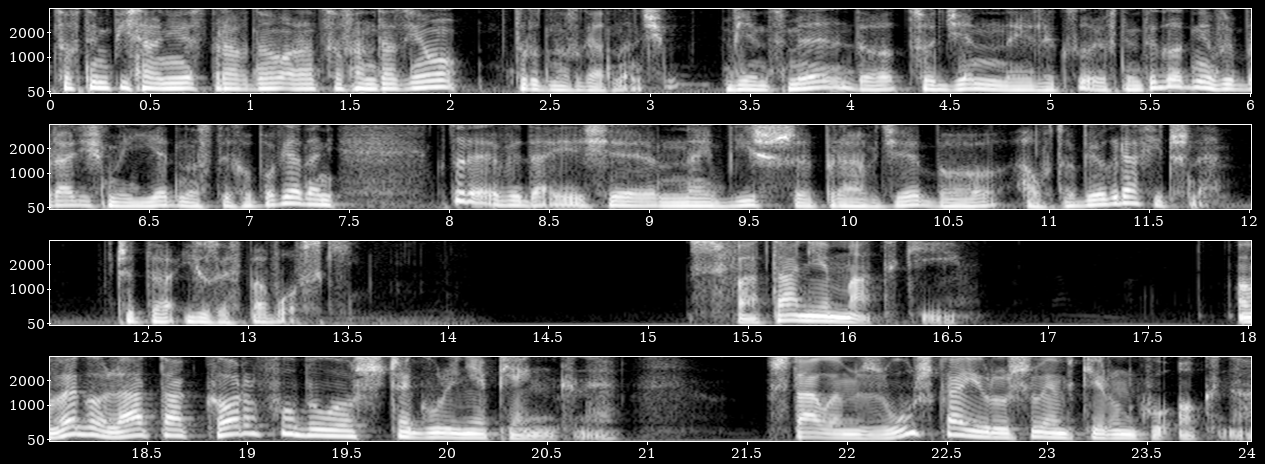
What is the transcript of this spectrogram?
Co w tym pisaniu jest prawdą, a co fantazją? Trudno zgadnąć. Więc my do codziennej lektury w tym tygodniu wybraliśmy jedno z tych opowiadań, które wydaje się najbliższe prawdzie, bo autobiograficzne. Czyta Józef Pawłowski. Swatanie matki Owego lata Korfu było szczególnie piękne. Wstałem z łóżka i ruszyłem w kierunku okna.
